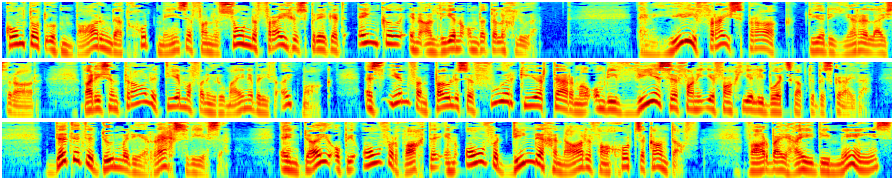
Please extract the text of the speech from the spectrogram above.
kom tot openbaring dat God mense van hulle sonde vrygespreek het enkel en alleen omdat hulle glo. En hierdie vryspraak deur die Here luisteraar, wat die sentrale tema van die Romeinebrief uitmaak, is een van Paulus se voorkeurterme om die wese van die evangelie boodskap te beskryf. Dit het te doen met die regswese en dui op die onverwagte en onverdiende genade van God se kant af, waarby hy die mens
